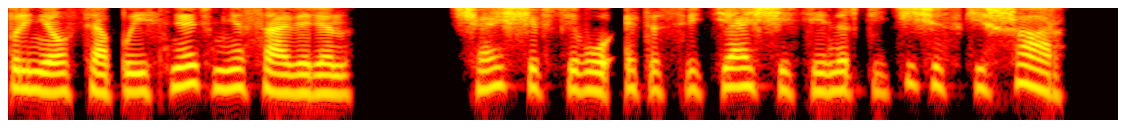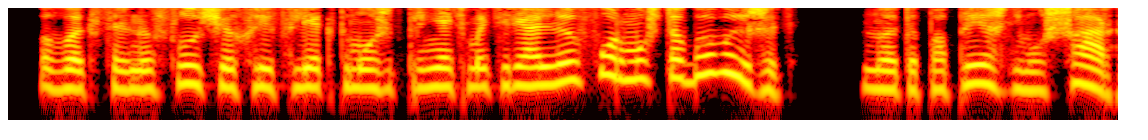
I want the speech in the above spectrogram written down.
принялся пояснять мне Саверин. Чаще всего это светящийся энергетический шар. В экстренных случаях рефлект может принять материальную форму, чтобы выжить, но это по-прежнему шар,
